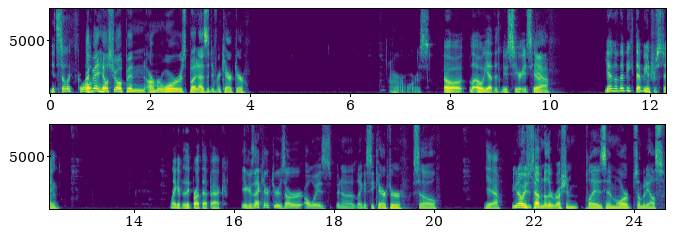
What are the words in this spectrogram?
It still looks cool. i bet he'll show up in armor wars but as a different character Armor Wars. Oh, oh yeah, the new series. Yeah. yeah, yeah, no, that'd be that'd be interesting. Like if they brought that back. yeah because that character has always been a legacy character so Yeah. you can always just have another russian play as him or somebody else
